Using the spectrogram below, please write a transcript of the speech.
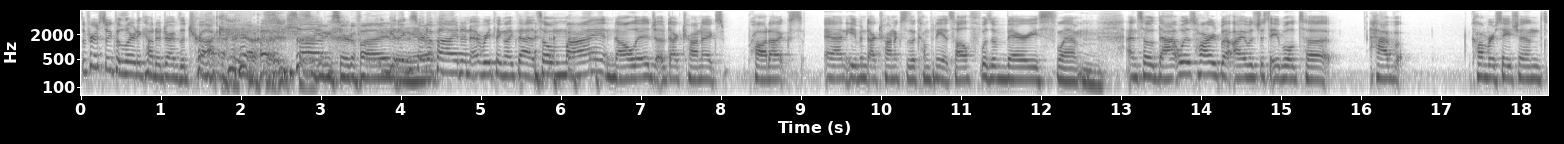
the first week was learning how to drive the truck. so getting certified. getting and, yeah. certified and everything like that. So my knowledge of Daktronics products and even Daktronics as a company itself was a very slim. And so that was hard, but I was just able to have conversations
